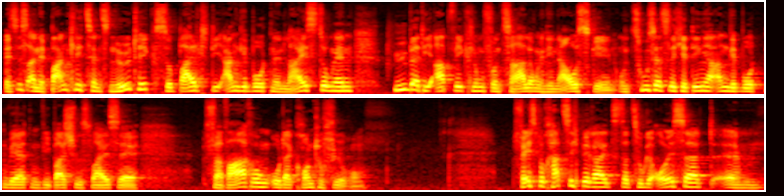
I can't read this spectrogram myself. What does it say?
es ist eine Banklizenz nötig, sobald die angebotenen Leistungen über die Abwicklung von Zahlungen hinausgehen und zusätzliche Dinge angeboten werden, wie beispielsweise Verwahrung oder Kontoführung. Facebook hat sich bereits dazu geäußert, ähm,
